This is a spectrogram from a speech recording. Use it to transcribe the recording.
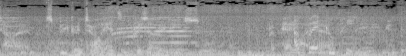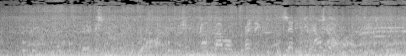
time. Speaker Tower is ready soon. Prepare Upgrade yourself. complete. Extra large. Gun barrels trending! Let's Speaker Tower there! is ready.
